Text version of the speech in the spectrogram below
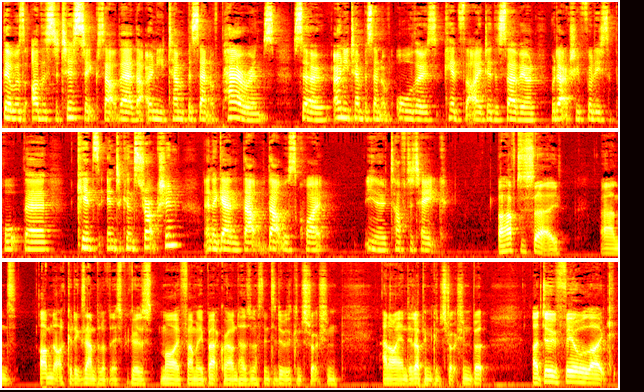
There was other statistics out there that only 10% of parents so only 10% of all those kids that I did the survey on would actually fully support their kids into construction. And again, that that was quite, you know, tough to take. I have to say, and I'm not a good example of this because my family background has nothing to do with construction and I ended up in construction, but I do feel like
